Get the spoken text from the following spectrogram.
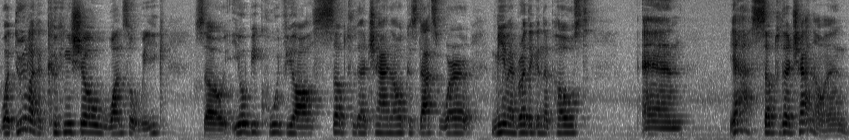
we're doing like a cooking show once a week. So it'll be cool if y'all sub to that channel because that's where me and my brother gonna post. And yeah, sub to that channel and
